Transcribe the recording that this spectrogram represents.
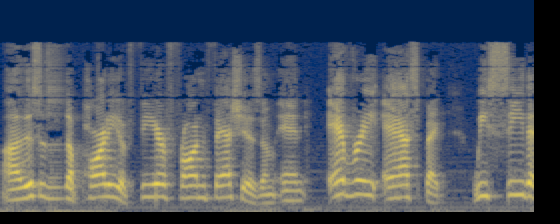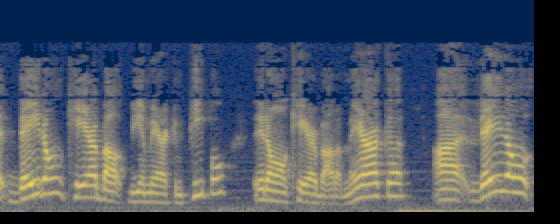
Uh, this is a party of fear, fraud, and fascism. And every aspect, we see that they don't care about the American people. They don't care about America. Uh, they don't.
